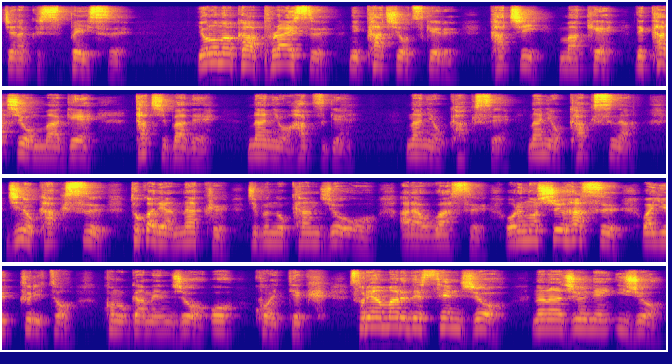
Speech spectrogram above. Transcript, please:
じゃなくスペース。世の中はプライスに価値をつける。勝ち、負け。で、価値を曲げ、立場で何を発言。何を隠せ、何を隠すな。字の隠すとかではなく、自分の感情を表す。俺の周波数はゆっくりとこの画面上を超えていく。それはまるで戦場。70年以上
